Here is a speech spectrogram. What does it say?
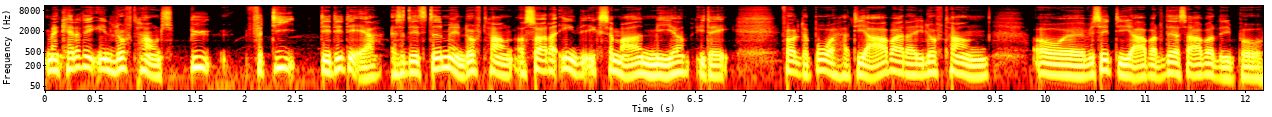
Man kalder det en lufthavnsby, fordi det er det, det er. Altså det er et sted med en lufthavn, og så er der egentlig ikke så meget mere i dag. Folk, der bor her, de arbejder i lufthavnen, og øh, hvis ikke de arbejder der, så arbejder de på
